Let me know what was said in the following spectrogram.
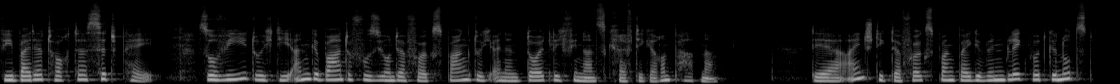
wie bei der Tochter SitPay sowie durch die angebahnte Fusion der Volksbank durch einen deutlich finanzkräftigeren Partner. Der Einstieg der Volksbank bei Gewinnblick wird genutzt,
